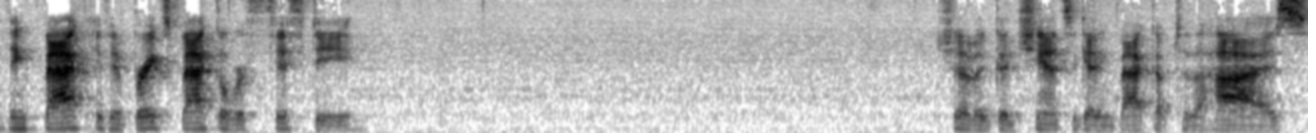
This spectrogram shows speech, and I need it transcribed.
I think back if it breaks back over 50, should have a good chance of getting back up to the highs.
